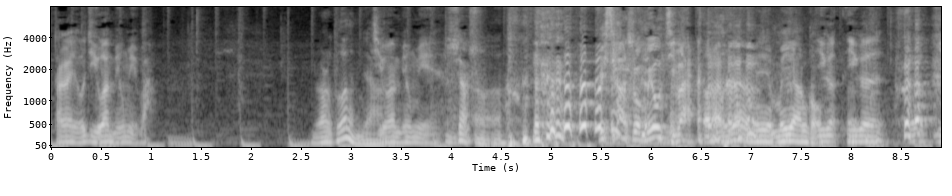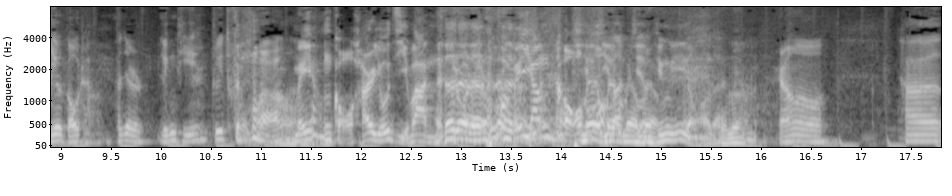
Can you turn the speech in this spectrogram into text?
大概有几万平米吧，你二哥他们家。几万平米，下手，别瞎说，没有几万，没没养狗。一，个一个一个一个狗场，它就是灵缇追兔子。没养狗还是有几万的，对对对只不过没养狗。没有几万几没有没有。万平米有的，没有，然后他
